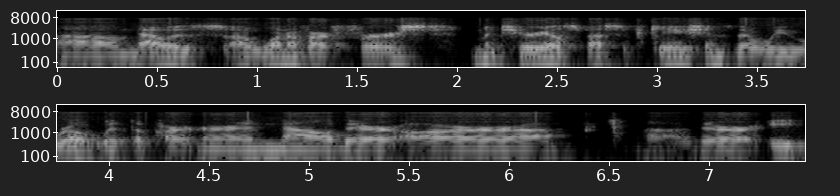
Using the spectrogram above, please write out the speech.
Um, that was uh, one of our first material specifications that we wrote with the partner, and now there are uh, uh, there are eight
